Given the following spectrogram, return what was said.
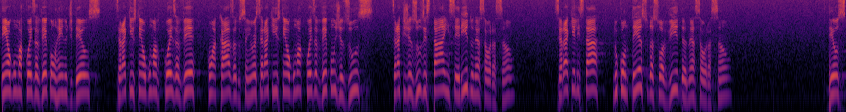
tem alguma coisa a ver com o reino de Deus? Será que isso tem alguma coisa a ver com a casa do Senhor? Será que isso tem alguma coisa a ver com Jesus? Será que Jesus está inserido nessa oração? Será que ele está no contexto da sua vida nessa oração? Deus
